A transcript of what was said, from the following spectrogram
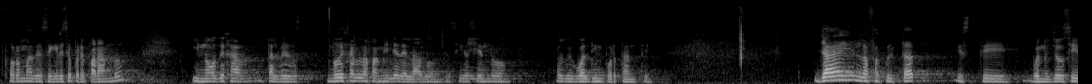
forma de seguirse preparando y no dejar, tal vez, no dejar la familia de lado, que siga siendo algo igual de importante. Ya en la facultad, este, bueno, yo sí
